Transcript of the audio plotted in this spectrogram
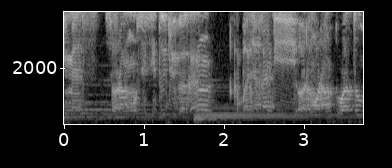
image seorang musisi itu juga kan kebanyakan di orang-orang tua tuh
